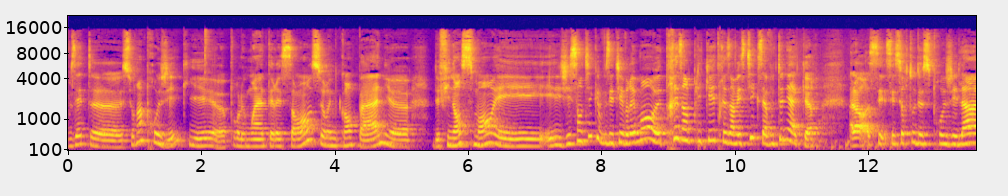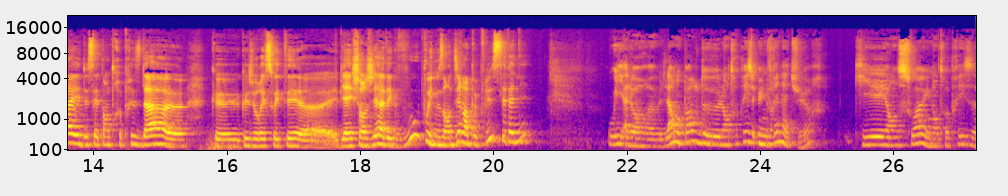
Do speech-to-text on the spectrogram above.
vous êtes sur un projet qui est pour le moins intéressant, sur une campagne de financement. Et, j'ai senti que vous étiez vraiment très impliqué, très investi, que ça vous tenait à cœur. Alors, c'est surtout de ce projet-là et de cette entreprise-là euh, que, j'aurais souhaité euh, eh bien, échanger avec vous. Vous pouvez nous en dire un peu plus, Stéphanie? Oui, alors euh, là, on parle de l'entreprise Une Vraie Nature, qui est en soi une entreprise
